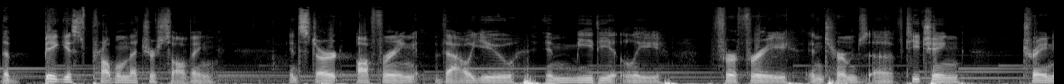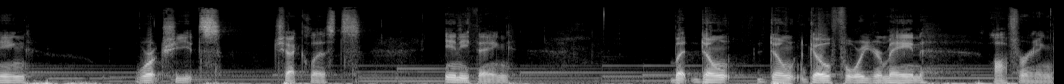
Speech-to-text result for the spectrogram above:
the biggest problem that you're solving and start offering value immediately for free in terms of teaching, training, worksheets, checklists, anything. But don't don't go for your main offering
